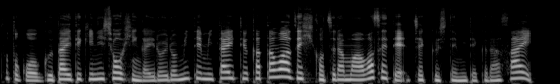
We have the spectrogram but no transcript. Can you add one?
ちょっとこう具体的に商品がいろいろ見てみたいという方はぜひこちらも合わせてチェックしてみてください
